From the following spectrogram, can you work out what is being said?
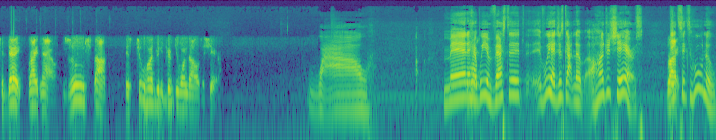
Today, right now, Zoom stock is $251 a share. Wow. Man, yeah. had we invested, if we had just gotten a, hundred shares, right. eight six, who knew?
